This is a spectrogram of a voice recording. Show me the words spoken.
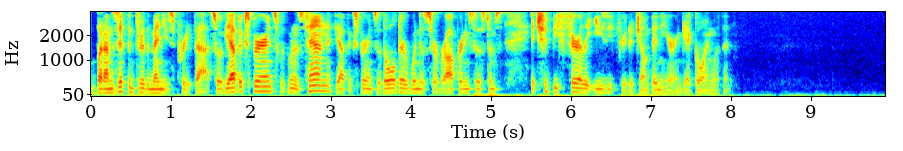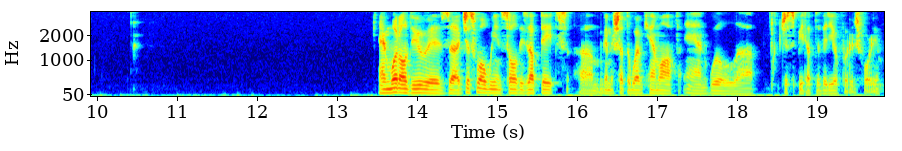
but I'm zipping through the menus pretty fast. So if you have experience with Windows 10, if you have experience with older Windows Server operating systems, it should be fairly easy for you to jump in here and get going with it. And what I'll do is uh, just while we install these updates, um, I'm going to shut the webcam off and we'll uh, just speed up the video footage for you.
